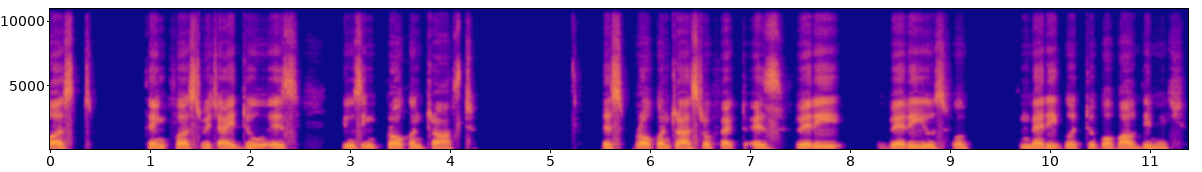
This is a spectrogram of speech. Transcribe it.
First thing first which I do is using pro contrast this pro contrast effect is very very useful and very good to pop out the image.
